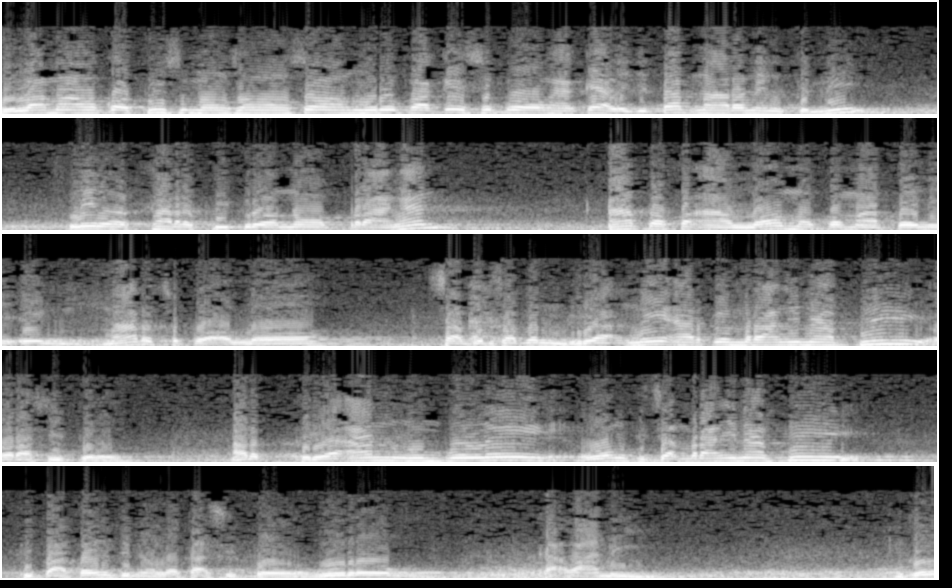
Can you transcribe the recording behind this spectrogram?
Ulama qadu semangsa-mangsa ngurupake sapa ngake ahli kitab naran ing geni lil harbi krana perangan apa fa Allah moko mateni ing nar sapa Allah? Saben-saben gerakne arepe merangi nabi ora sida. Arep gerakan ngumpulne wong dijak merangi nabi dipateni dina Allah gak sida. Wurung gak wani. Itu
